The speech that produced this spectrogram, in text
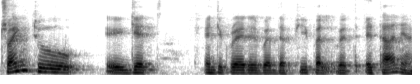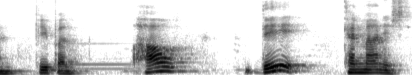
trying to uh, get integrated with the people, with Italian people, how they can manage,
